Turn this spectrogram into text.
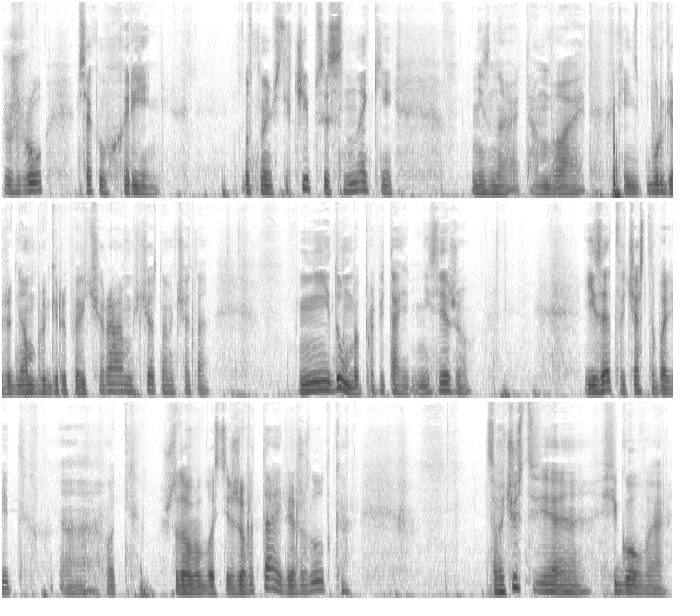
жру всякую хрень. Ну, в том числе чипсы, снеки, не знаю, там бывает какие-нибудь бургеры, гамбургеры по вечерам, еще там что-то. Не думаю про питание, не слежу. И из-за этого часто болит а, вот что-то в области живота или желудка. Самочувствие фиговое.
